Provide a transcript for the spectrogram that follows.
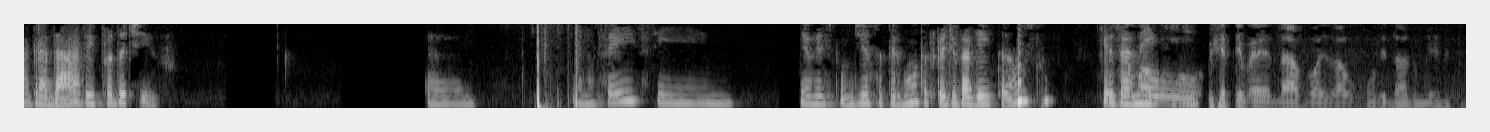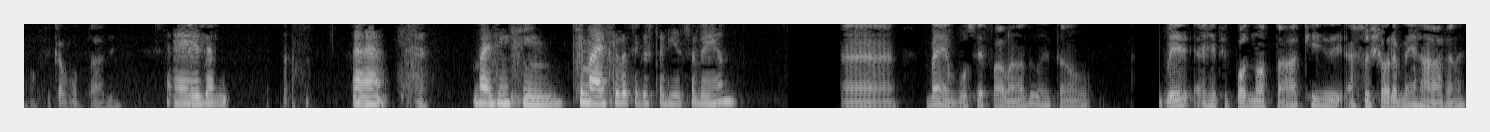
agradável e produtivo. Eu não sei se eu respondi essa pergunta, porque eu divaguei tanto que eu já meio que... O objetivo é dar voz ao convidado mesmo, então fica à vontade. É, eu já... é. é. Mas enfim, que mais que você gostaria saber? É, bem, você falando, então a gente pode notar que essa história é bem rara, né?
